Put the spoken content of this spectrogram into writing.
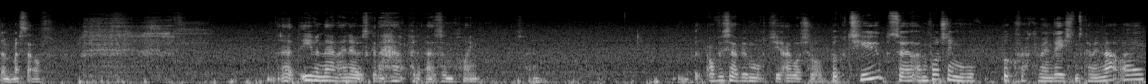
and myself. Uh, even then, I know it's going to happen at some point. So. Obviously, I've been watching. I watch a lot of BookTube, so unfortunately, more book recommendations coming that way.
